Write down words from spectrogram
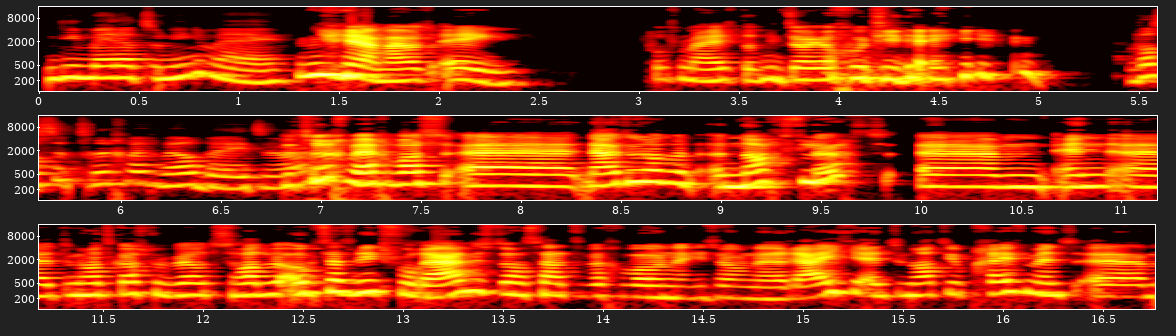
Die melatonine mee. Ja, maar hij was één. Volgens mij is dat niet zo'n heel goed idee. Was de terugweg wel beter? De terugweg was, eh, nou toen hadden we een nachtvlucht. Ehm, en eh, toen had Casper wel, dus hadden we ook, zaten we niet vooraan. Dus toen zaten we gewoon in zo'n eh, rijtje. En toen had hij op een gegeven moment ehm,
